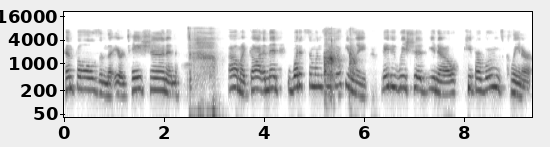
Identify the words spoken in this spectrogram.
pimples and the irritation and oh my god! And then what did someone say jokingly? Maybe we should, you know, keep our wounds cleaner.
